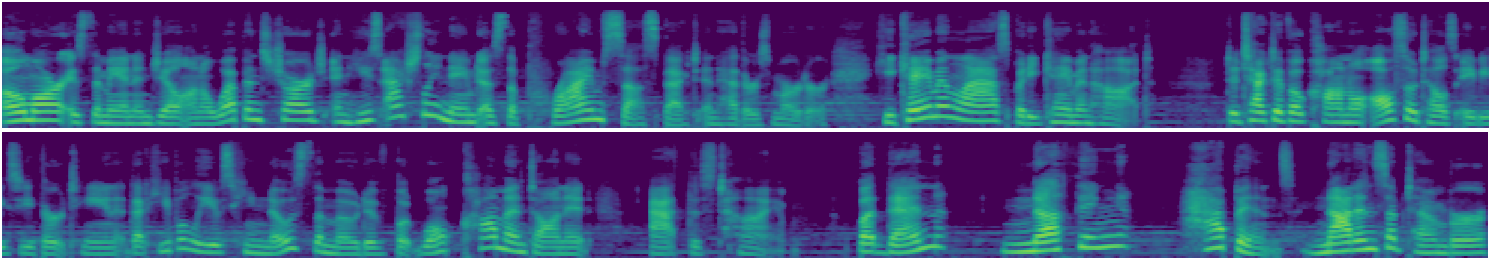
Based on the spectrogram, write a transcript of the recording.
Omar is the man in jail on a weapons charge, and he's actually named as the prime suspect in Heather's murder. He came in last, but he came in hot. Detective O'Connell also tells ABC 13 that he believes he knows the motive but won't comment on it at this time. But then, nothing happens. Not in September,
